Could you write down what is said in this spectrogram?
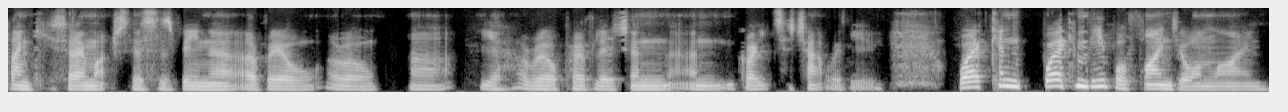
thank you so much. This has been a, a real, a real, uh, yeah, a real privilege and and great to chat with you. Where can where can people find you online?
